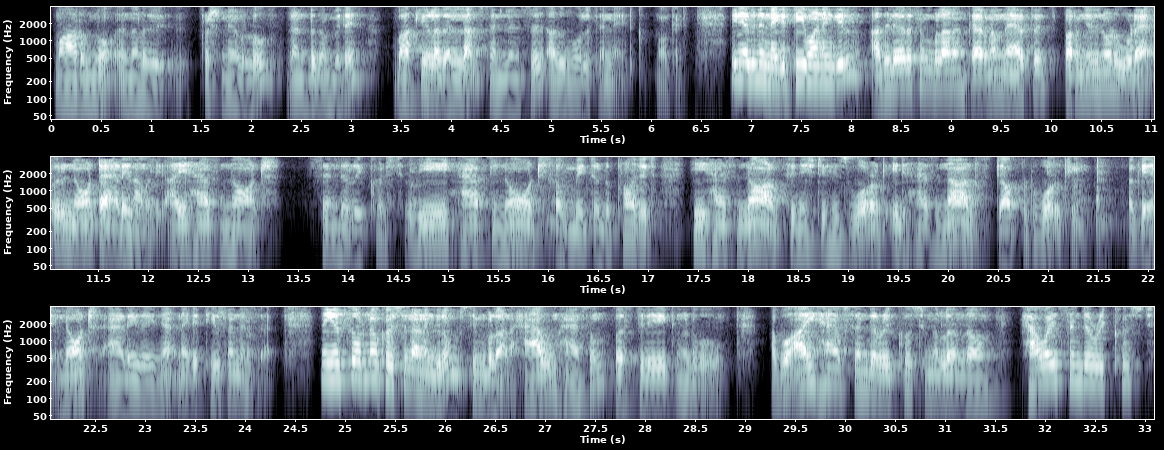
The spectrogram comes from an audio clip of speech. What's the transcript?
മാറുന്നു എന്നുള്ളത് പ്രശ്നമേ ഉള്ളൂ രണ്ടു തമ്മിൽ ബാക്കിയുള്ളതെല്ലാം സെന്റൻസ് അതുപോലെ തന്നെ ആയിരിക്കും ഓക്കെ ഇനി അതിന് നെഗറ്റീവ് ആണെങ്കിൽ അതിലേറെ സിമ്പിൾ ആണ് കാരണം നേരത്തെ പറഞ്ഞതിനോടുകൂടെ ഒരു നോട്ട് ആഡ് ചെയ്താൽ മതി I have not send a request. We have not submitted the project. He has not finished his work. It has not stopped working. Okay, not add ചെയ്ത് കഴിഞ്ഞാൽ നെഗറ്റീവ് സെന്റൻസ് ഇനി yes or no question ആണെങ്കിലും simple ആണ് ഹാവും ഹാസും ഫസ്റ്റിലേക്ക് ഇങ്ങോട്ട് പോകും അപ്പോൾ I have send a request എന്നുള്ളത് എന്താവും? Have I send a request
